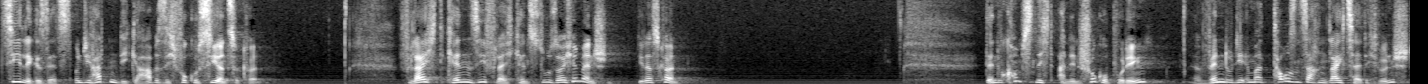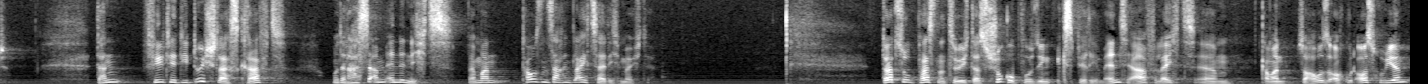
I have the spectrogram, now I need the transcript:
Ziele gesetzt und die hatten die Gabe, sich fokussieren zu können. Vielleicht kennen Sie, vielleicht kennst du solche Menschen, die das können. Denn du kommst nicht an den Schokopudding, wenn du dir immer tausend Sachen gleichzeitig wünschst, dann fehlt dir die Durchschlagskraft und dann hast du am Ende nichts, wenn man tausend Sachen gleichzeitig möchte. Dazu passt natürlich das Schokopudding-Experiment. Ja, vielleicht ähm, kann man zu Hause auch gut ausprobieren.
